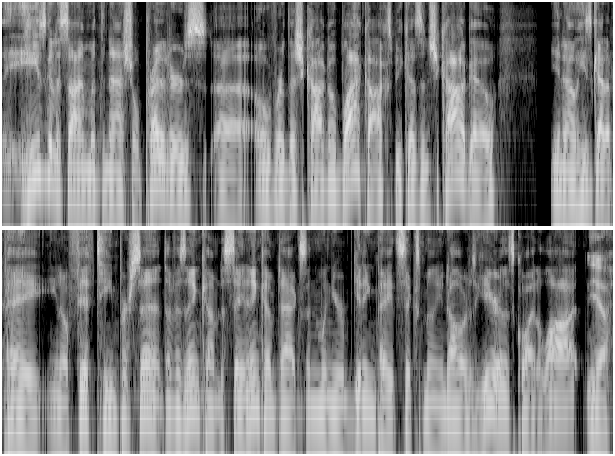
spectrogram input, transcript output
He's going to sign with the Nashville Predators uh, over the Chicago Blackhawks because in Chicago, you know, he's got to pay, you know, 15% of his income to state income tax. And when you're getting paid $6 million a year, that's quite a lot. Yeah,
